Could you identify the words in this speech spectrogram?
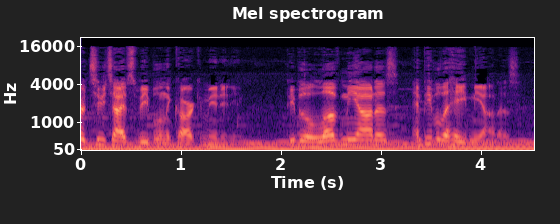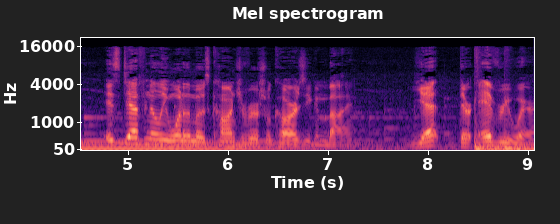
are two types of people in the car community. People that love Miatas and people that hate Miatas. It's definitely one of the most controversial cars you can buy. Yet, they're everywhere.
